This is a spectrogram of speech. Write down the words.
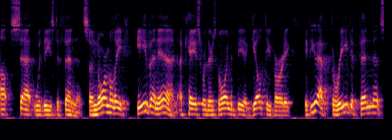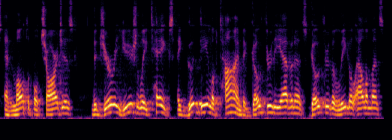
upset with these defendants. So, normally, even in a case where there's going to be a guilty verdict, if you have three defendants and multiple charges, the jury usually takes a good deal of time to go through the evidence, go through the legal elements,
